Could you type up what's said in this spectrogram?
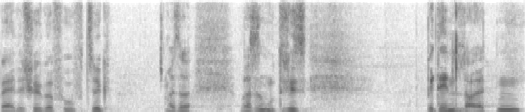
beide schon über 50. Also was ein Unterschied ist, bei den Leuten,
